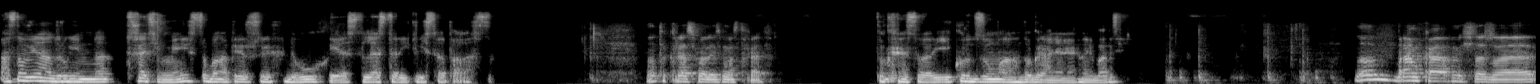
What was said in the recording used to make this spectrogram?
Aston Villa na drugim, na trzecim miejscu, bo na pierwszych dwóch jest Leicester i Crystal Palace. No to Cresswell jest must have. To Cresswell i Kurt Zuma do grania jak najbardziej. No, bramka myślę, że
